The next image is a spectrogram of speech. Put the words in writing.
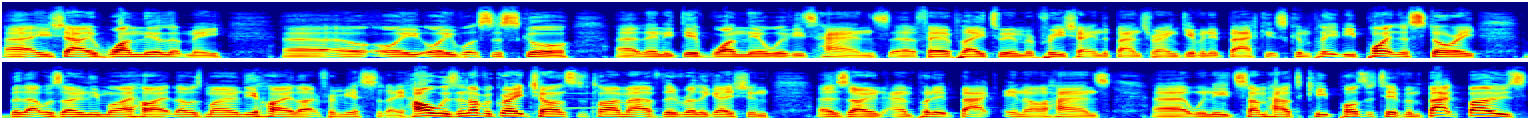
Uh, he shouted one 0 at me. Uh, oi, oi, what's the score? Uh, then he did 1 0 with his hands. Uh, fair play to him, appreciating the banter and giving it back. It's completely pointless story, but that was only my high, that was my only highlight from yesterday. Hull was another great chance to climb out of the relegation uh, zone and put it back in our hands. Uh, we need somehow to keep positive and back Bowes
